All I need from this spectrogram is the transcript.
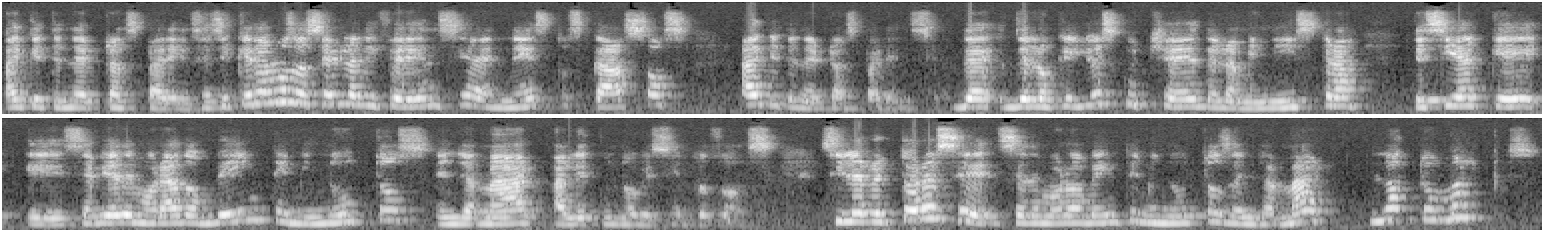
hay que tener transparencia. Si queremos hacer la diferencia en estos casos, hay que tener transparencia. De, lo que yo escuché de la ministra, decía que eh, se había demorado 20 minutos en llamar al ECU 911. Si la rectora se, se demoró 20 minutos en llamar, no actuó mal, pues.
